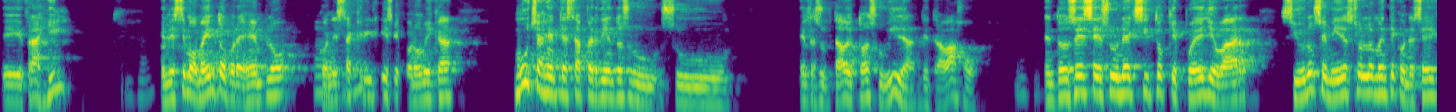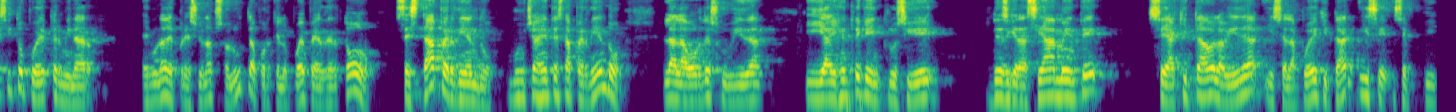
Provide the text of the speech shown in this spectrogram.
eh, frágil? En este momento, por ejemplo, con esta crisis económica, mucha gente está perdiendo su, su- el resultado de toda su vida de trabajo. Entonces es un éxito que puede llevar, si uno se mide solamente con ese éxito, puede terminar en una depresión absoluta porque lo puede perder todo. Se está perdiendo, mucha gente está perdiendo la labor de su vida y hay gente que inclusive, desgraciadamente, se ha quitado la vida y se la puede quitar y, se, se- y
